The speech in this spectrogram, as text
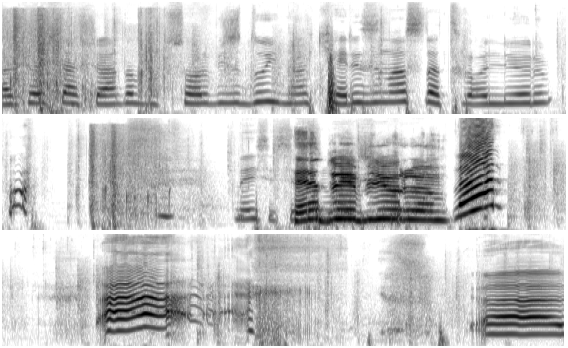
Arkadaşlar şu anda Luxor bizi duymuyor. Keriz'i nasıl da trollüyorum. Neyse Seni duyabiliyorum. Aa! Aa,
